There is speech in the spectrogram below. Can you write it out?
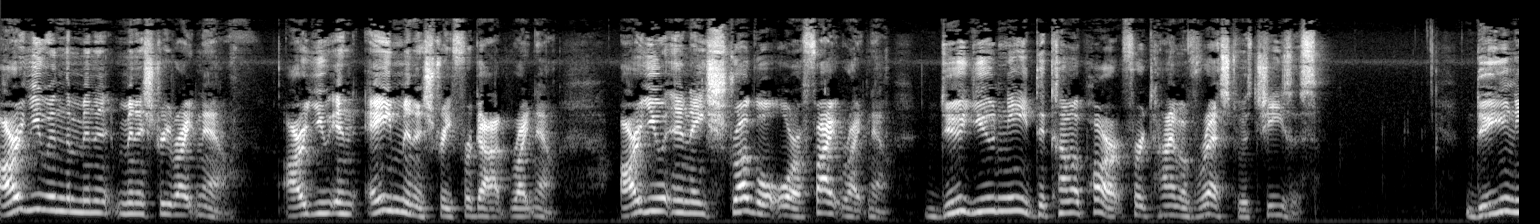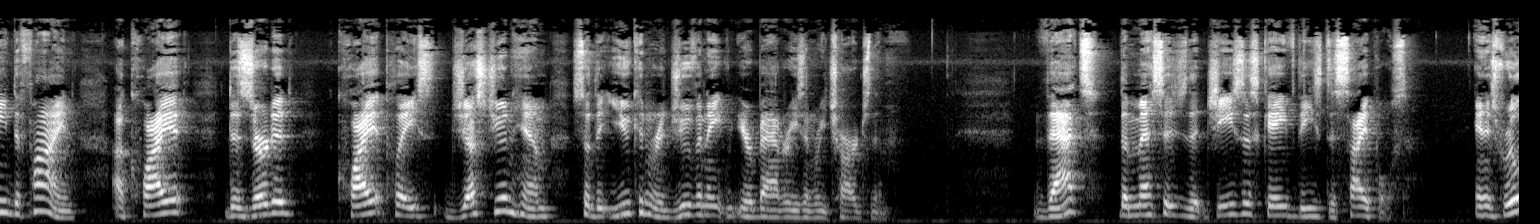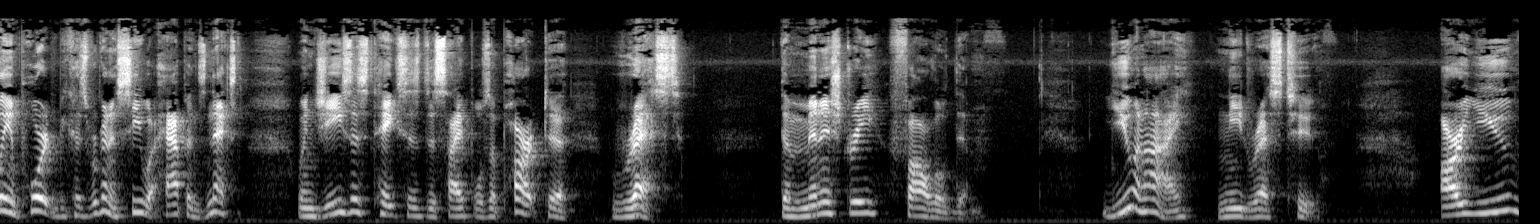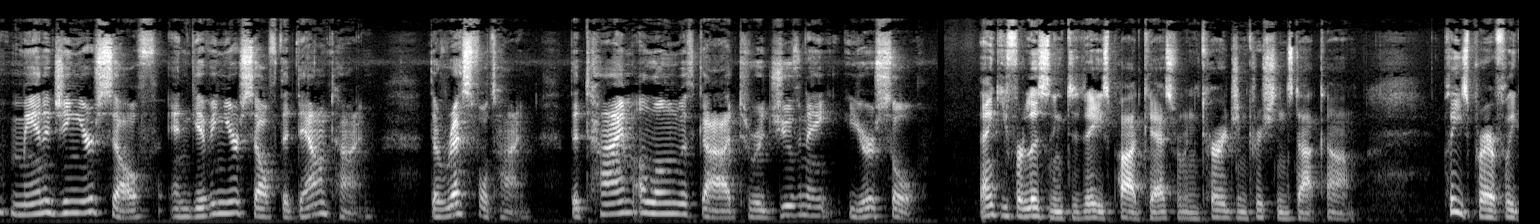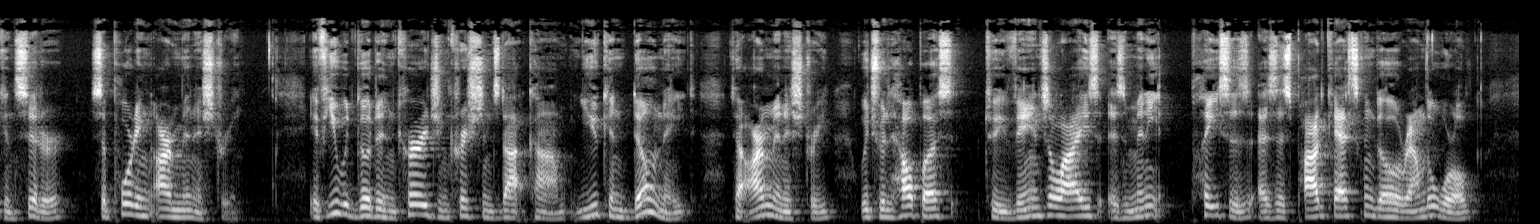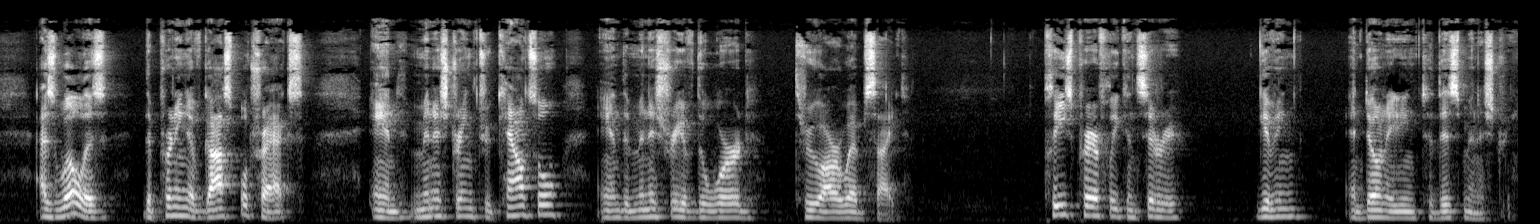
Are you in the ministry right now? Are you in a ministry for God right now? Are you in a struggle or a fight right now? Do you need to come apart for a time of rest with Jesus? Do you need to find a quiet, deserted quiet place, just you and him, so that you can rejuvenate your batteries and recharge them. That's the message that Jesus gave these disciples. And it's really important because we're going to see what happens next when Jesus takes his disciples apart to rest. The ministry followed them. You and I need rest too. Are you managing yourself and giving yourself the downtime, the restful time, the time alone with God to rejuvenate your soul? Thank you for listening to today's podcast from encouragingchristians.com. Please prayerfully consider supporting our ministry. If you would go to encouragingchristians.com, you can donate to our ministry, which would help us to evangelize as many places as this podcast can go around the world, as well as the printing of gospel tracts and ministering through counsel and the ministry of the word through our website. Please prayerfully consider giving and donating to this ministry.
